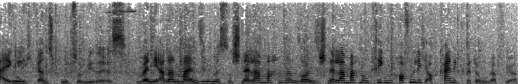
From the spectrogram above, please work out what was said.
eigentlich ganz gut, so wie sie ist. Und wenn die anderen meinen, sie müssen schneller machen, dann sollen sie schneller machen und kriegen hoffentlich auch keine Quittung dafür.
